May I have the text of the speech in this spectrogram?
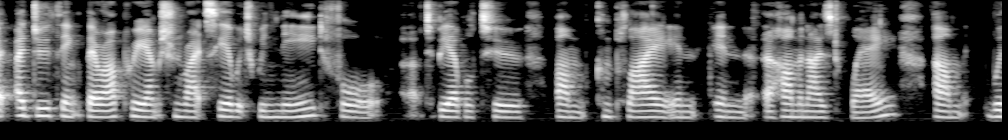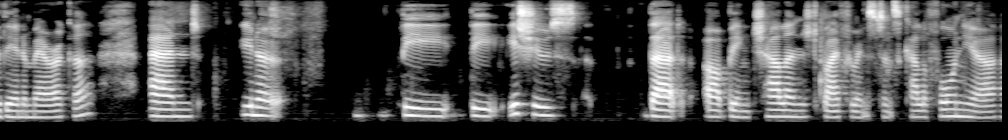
I, I do think there are preemption rights here which we need for uh, to be able to um, comply in in a harmonized way um, within America, and you know the the issues that are being challenged by, for instance, California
